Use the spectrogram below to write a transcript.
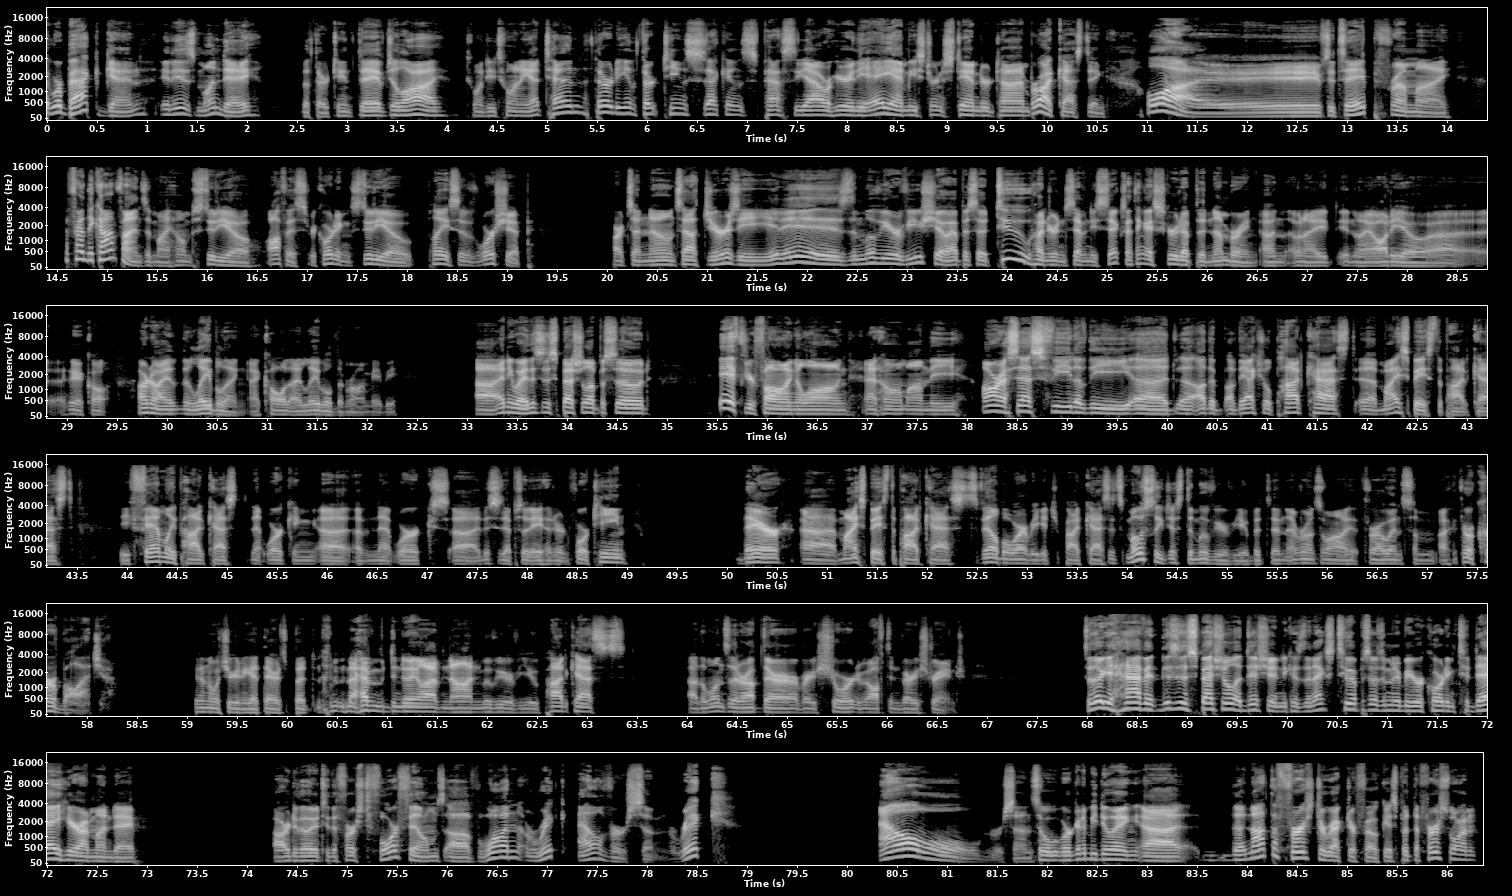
Right, we're back again. It is Monday, the 13th day of July, 2020 at 10:30 and 13 seconds past the hour here in the AM Eastern Standard Time broadcasting live to tape from my the friendly confines of my home studio, office, recording studio, place of worship. Parts unknown, South Jersey. It is the movie review show, episode 276. I think I screwed up the numbering on, when I in my audio. Uh, I think I call. Or no, I, the labeling. I called. I labeled them wrong. Maybe. Uh, anyway, this is a special episode. If you're following along at home on the RSS feed of the uh, the other of the actual podcast, uh, MySpace, the podcast, the Family Podcast Networking uh, of networks. Uh, this is episode 814 there. Uh, MySpace, the podcast, it's available wherever you get your podcasts. It's mostly just the movie review, but then every once in a while I throw in some, I throw a curveball at you. Don't know what you're going to get there, but I haven't been doing a lot of non movie review podcasts. Uh, the ones that are up there are very short and often very strange. So there you have it. This is a special edition because the next two episodes I'm going to be recording today here on Monday are devoted to the first four films of one Rick Alverson. Rick Alverson. So we're going to be doing uh, the not the first director focus, but the first one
